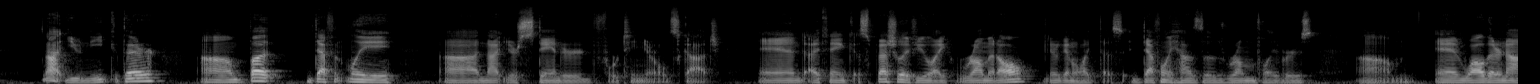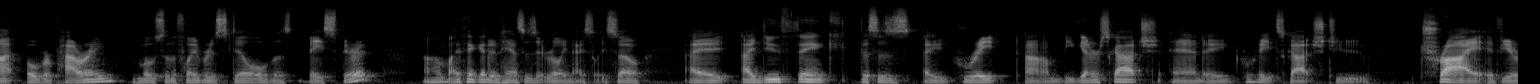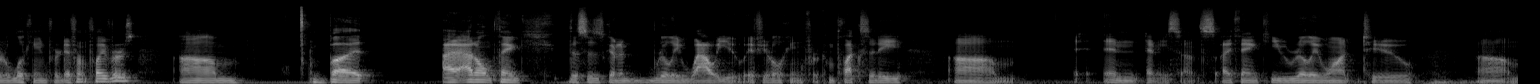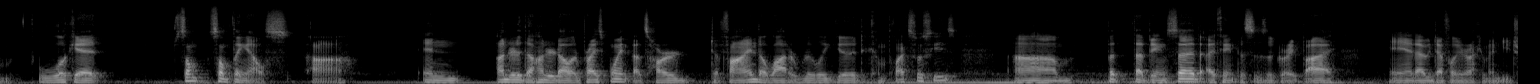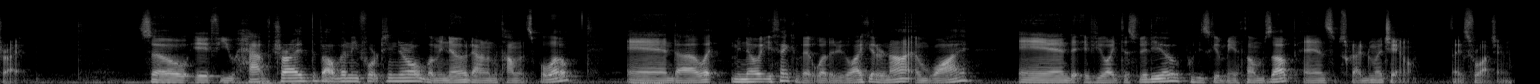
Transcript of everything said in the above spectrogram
not unique there, um, but definitely uh, not your standard 14 year old scotch. And I think, especially if you like rum at all, you're going to like this. It definitely has those rum flavors. Um, and while they're not overpowering, most of the flavor is still the base spirit. Um, I think it enhances it really nicely. So I I do think this is a great um, beginner scotch and a great scotch to try if you're looking for different flavors. Um, but I, I don't think this is going to really wow you if you're looking for complexity um, in any sense. I think you really want to um, look at some something else. Uh, and under the hundred dollar price point, that's hard to find a lot of really good complex whiskeys. Um, but that being said, I think this is a great buy, and I would definitely recommend you try it. So if you have tried the Balvenie 14 year old, let me know down in the comments below, and uh, let me know what you think of it, whether you like it or not, and why. And if you like this video, please give me a thumbs up and subscribe to my channel. Thanks for watching.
